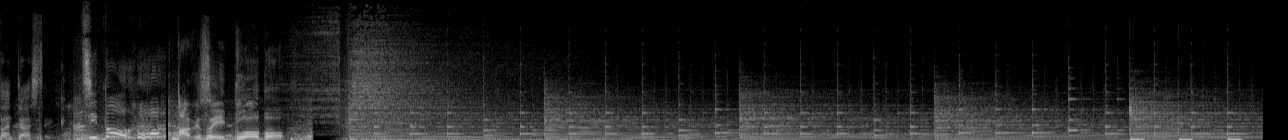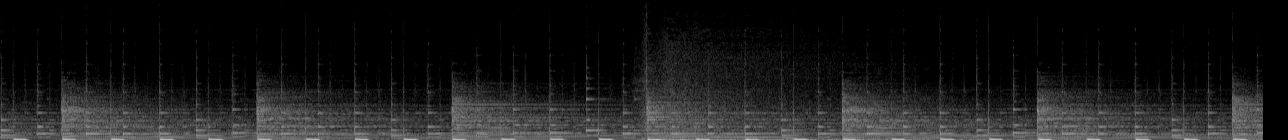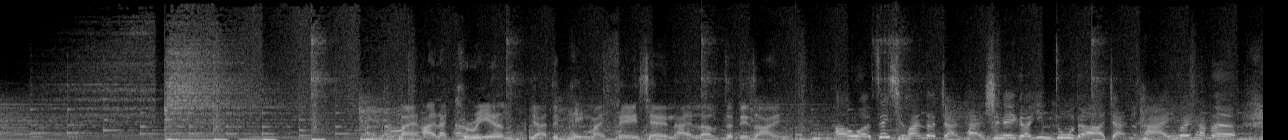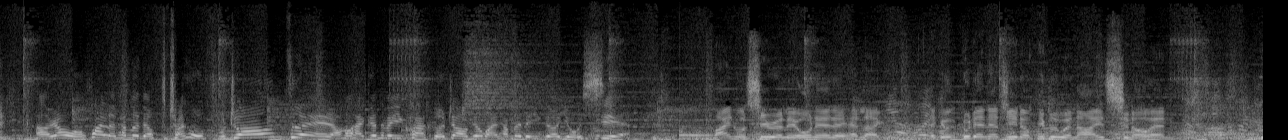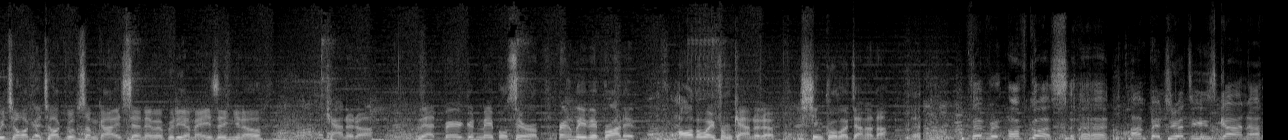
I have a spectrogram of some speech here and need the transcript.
fantastic. 激动。Obviously, global. I, I like Korean. Yeah, they paint my face and I love the design. 呃，我最喜欢的展台是那个印度的展台，因为他们呃让我换了他们的传统服装，对，然后还跟他们一块合照，跟玩他们的一个游戏。 Mine was Sierra Leone. They had like a good, good energy, you know. People were nice, you know, and we talked. I talked with some guys, and they were pretty amazing, you know. Canada. They had very good maple syrup. Apparently, they brought it all the way from Canada. 辛苦了 Canada. Favorite, of course. I'm patriotic is Ghana.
